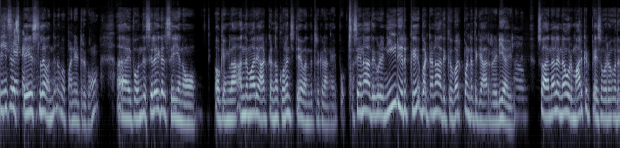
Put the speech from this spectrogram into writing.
டிஜிட்டல் ஸ்பேஸ்ல வந்து நம்ம பண்ணிட்டு இருக்கோம் இப்போ வந்து சிலைகள் செய்யணும். ஓகேங்களா? அந்த மாதிரி ஆட்கள்லாம் குறைஞ்சிட்டே வந்துட்டு இருக்காங்க இப்போ. So, ஏன்னா அதுக்கு நீடு இருக்கு பட் ஆனால் அதுக்கு ஒர்க் பண்றதுக்கு யாரும் ரெடி ஆகல ஸோ அதனால என்ன ஒரு மார்க்கெட் பிளேஸ் ஒரு ஒரு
